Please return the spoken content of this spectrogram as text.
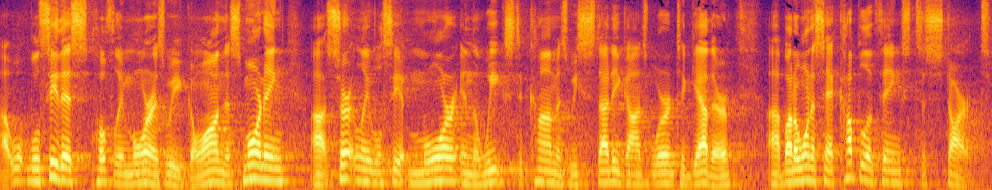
Uh, we'll see this hopefully more as we go on this morning. Uh, certainly, we'll see it more in the weeks to come as we study God's Word together. Uh, but I want to say a couple of things to start.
